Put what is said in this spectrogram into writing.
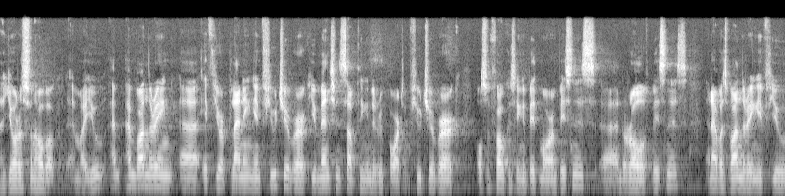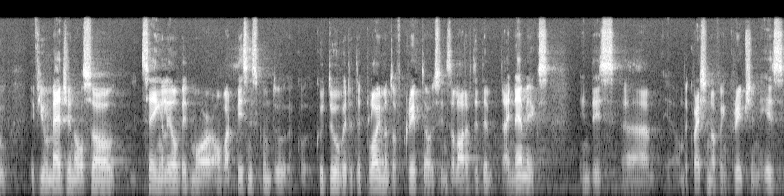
Uh, Joris van Hoboken of the NYU. I'm, I'm wondering uh, if you're planning in future work, you mentioned something in the report on future work, also focusing a bit more on business uh, and the role of business. And I was wondering if you, if you imagine also saying a little bit more on what business could do, could do with the deployment of crypto, since a lot of the dynamics in this, uh, on the question of encryption is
